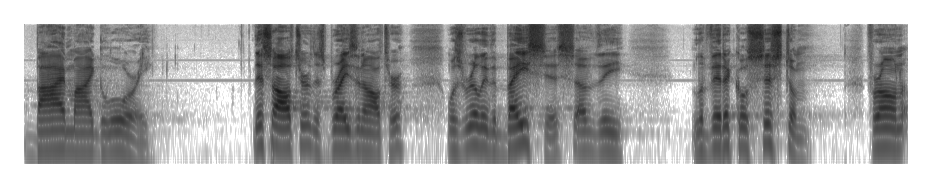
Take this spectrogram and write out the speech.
by my glory. This altar, this brazen altar, was really the basis of the Levitical system. For on,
